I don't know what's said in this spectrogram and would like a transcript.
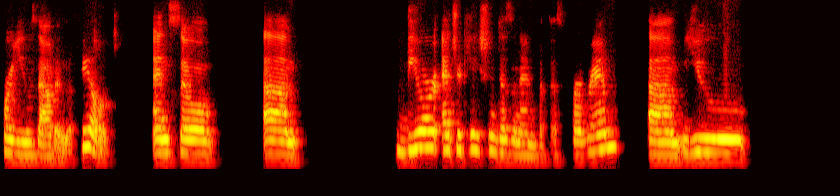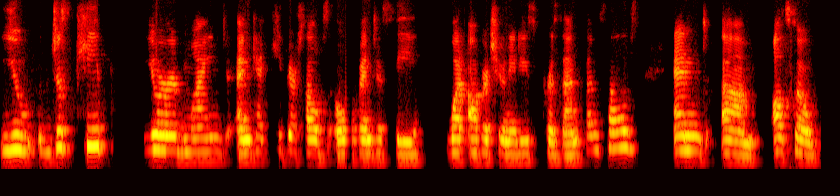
for use out in the field. And so um, your education doesn't end with this program. Um, you, you just keep your mind and get, keep yourselves open to see what opportunities present themselves. And um, also,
